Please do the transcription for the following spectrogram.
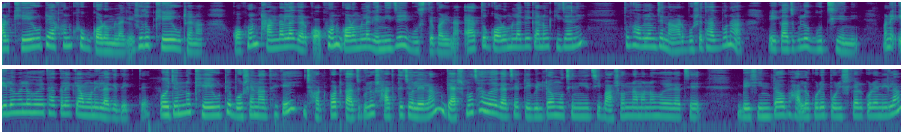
আর খেয়ে উঠে এখন খুব গরম লাগে। শুধু খেয়ে উঠে না, কখন ঠান্ডা লাগে আর কখন গরম লাগে নিজেই বুঝতে পারি না। এত গরম লাগে কেন কি জানি? তো ভাবলাম যে না, আর বসে থাকব না, এই কাজগুলো গুছিয়ে নিই। মানে এলোমেলো হয়ে থাকলে কেমনই লাগে দেখতে। ওই জন্য খেয়ে উঠে বসে না থেকেই ঝটপট কাজগুলো সারতে চলে এলাম। গ্যাস মোছা হয়ে গেছে, টেবিলটাও মুছে নিয়েছি, বাসন নামানো হয়ে গেছে, বেসিনটাও ভালো করে পরিষ্কার করে নিলাম।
